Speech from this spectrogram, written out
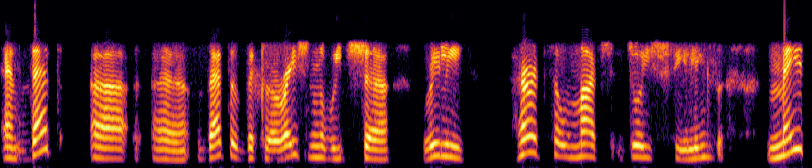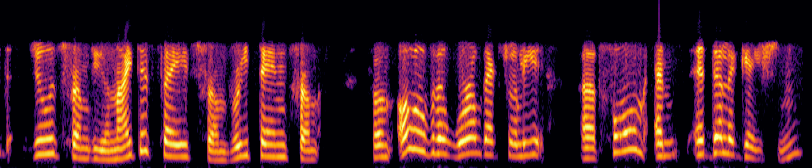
and that uh, uh, that declaration, which uh, really hurt so much Jewish feelings, made Jews from the United States, from Britain, from from all over the world actually uh, form a, a, delegation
